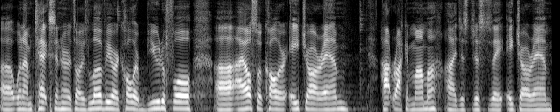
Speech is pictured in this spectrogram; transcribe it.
Uh, when I'm texting her, it's always Lovey, or I call her Beautiful. Uh, I also call her HRM Hot Rockin' Mama. I just just say HRM,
